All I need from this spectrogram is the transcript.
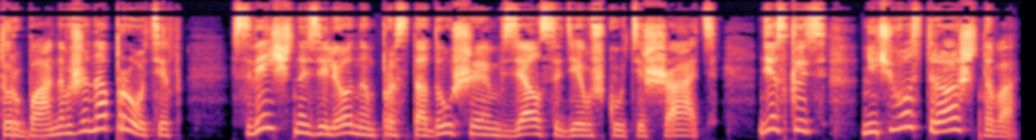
Турбанов же, напротив, с вечно зеленым простодушием взялся девушку утешать. Дескать, ничего страшного,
